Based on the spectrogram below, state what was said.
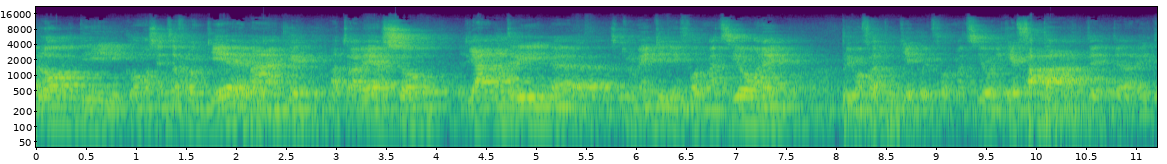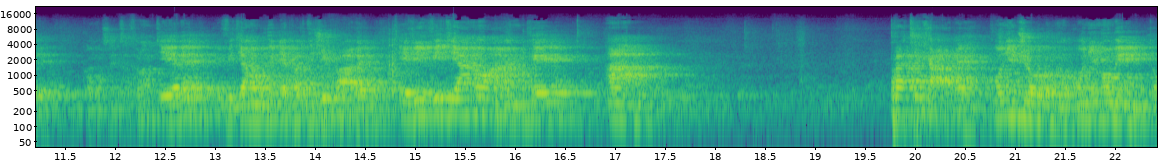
blog di Como Senza Frontiere, ma anche attraverso gli altri eh, strumenti di informazione, primo fra tutti Eco Informazioni, che fa parte della rete Como Senza Frontiere, vi invitiamo quindi a partecipare e vi invitiamo anche a praticare ogni giorno, ogni momento,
